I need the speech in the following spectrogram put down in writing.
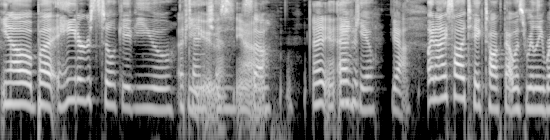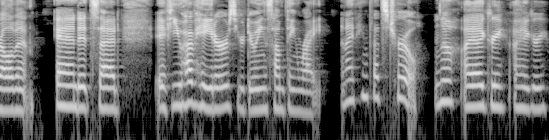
you know, but haters still give you attention. Views, yeah. So And- and- thank you. Yeah, And I saw a TikTok that was really relevant, and it said, "If you have haters, you're doing something right." And I think that's true. No, I agree. I agree.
